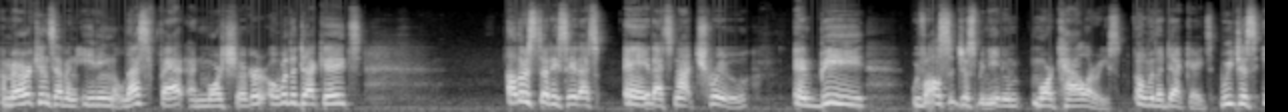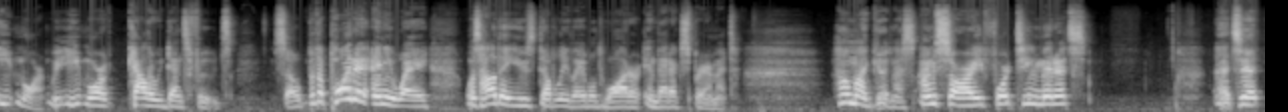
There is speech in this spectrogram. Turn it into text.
Americans have been eating less fat and more sugar over the decades. Other studies say that's A, that's not true. And B, we've also just been eating more calories over the decades. We just eat more. We eat more calorie dense foods. So, but the point anyway was how they used doubly labeled water in that experiment. Oh my goodness. I'm sorry. 14 minutes. That's it.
